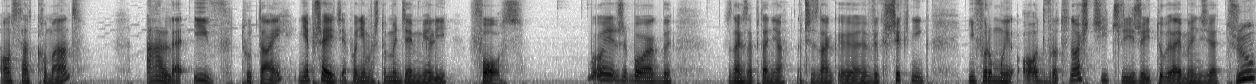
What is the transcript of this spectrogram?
on start command, ale if tutaj nie przejdzie, ponieważ tu będziemy mieli false. Bo, bo jakby znak zapytania, znaczy znak yy, wykrzyknik informuje o odwrotności, czyli jeżeli tutaj będzie true,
